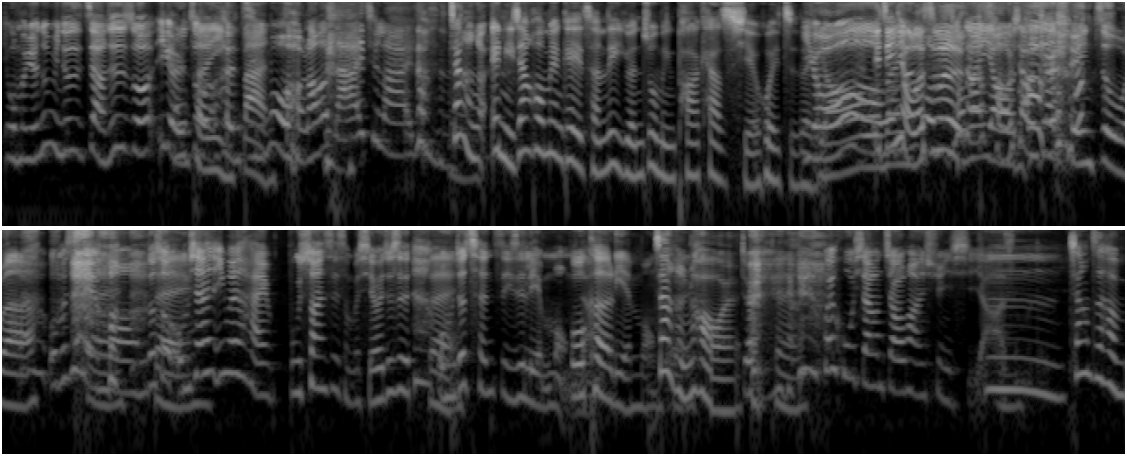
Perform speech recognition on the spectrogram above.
就我们原住民就是这样，就是说一个人做很寂寞，然后大家一起来这样子。这样很哎、欸，你这样后面。可以成立原住民 podcast 协会之类的，有已经有了，是不是？我们有一个群组了。我们是联盟，我们都说我们现在因为还不算是什么协会，就是我们就称自己是联盟，播客联盟，这样很好哎。对，会互相交换讯息啊什么的，这样子很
